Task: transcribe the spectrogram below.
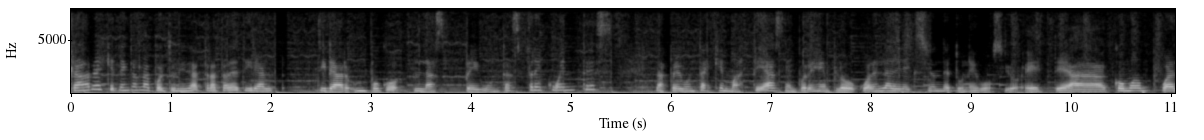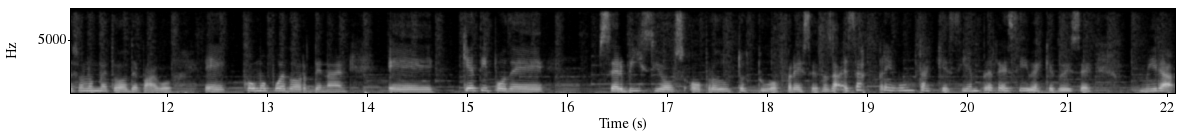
cada vez que tengas la oportunidad trata de tirar tirar un poco las preguntas frecuentes, las preguntas que más te hacen, por ejemplo, cuál es la dirección de tu negocio, este, cómo, cuáles son los métodos de pago, eh, cómo puedo ordenar, eh, qué tipo de servicios o productos tú ofreces. O sea, esas preguntas que siempre recibes que tú dices, mira,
